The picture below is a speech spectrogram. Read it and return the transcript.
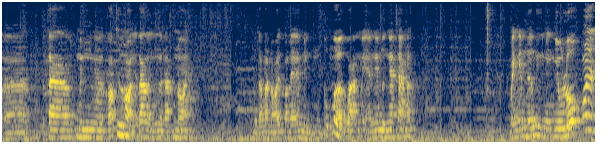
uh, ta mình có thư hỏi người ta rồi nhưng người ta không nói. Người ta mà nói có lẽ mình cũng mở quán mẹ anh em đứng nha trang lắm, bánh nem nướng thì mình nhiều lỗ quá.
